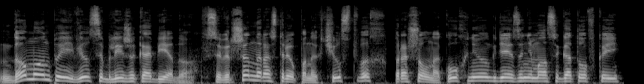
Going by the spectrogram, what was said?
Дома он появился ближе к обеду, в совершенно растрепанных чувствах, прошел на кухню, где я занимался готовкой,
